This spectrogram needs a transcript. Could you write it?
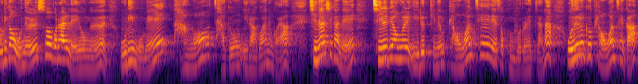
우리가 오늘 수업을 할 내용은 우리 몸의 방어 작용이라고 하는 거야. 지난 시간에 질병을 일으키는 병원체에 대해서 공부를 했잖아. 오늘은 그 병원체가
